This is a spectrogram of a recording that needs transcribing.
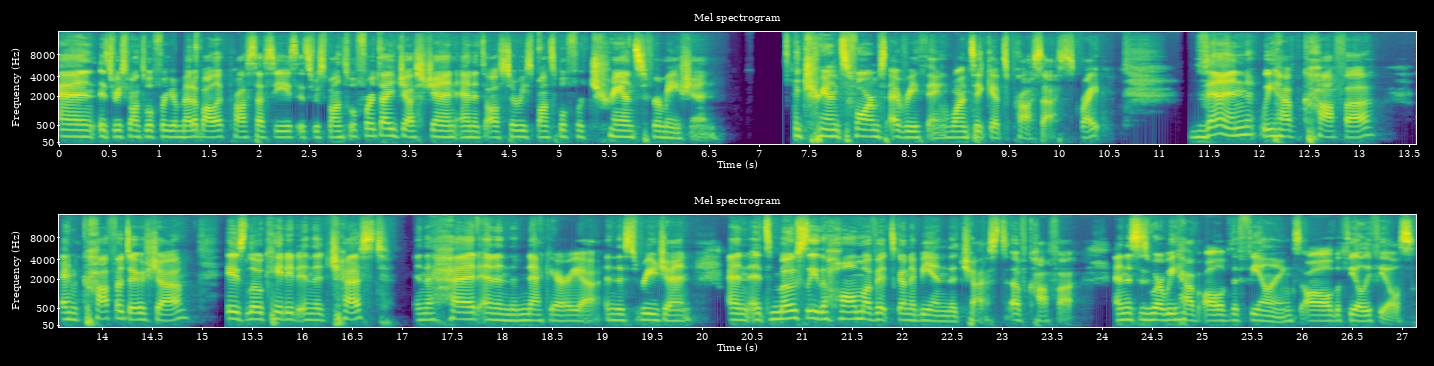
And it's responsible for your metabolic processes. It's responsible for digestion. And it's also responsible for transformation. It transforms everything once it gets processed, right? Then we have kapha, and kapha dosha is located in the chest, in the head and in the neck area in this region. And it's mostly the home of it's going to be in the chest of kapha. And this is where we have all of the feelings, all the feely feels,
